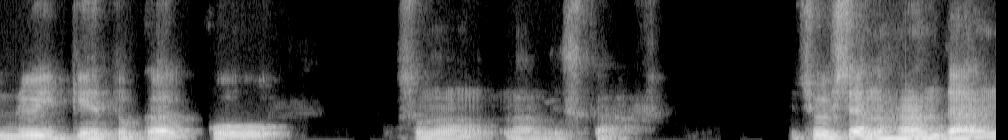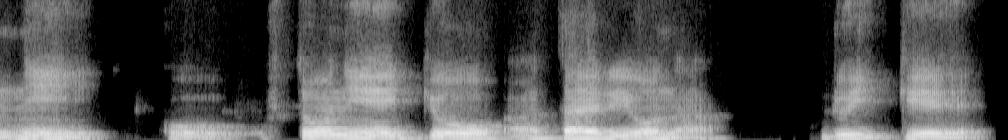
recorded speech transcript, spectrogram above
類型とか、こう、その、何ですか、消費者の判断に、こう、不当に影響を与えるような類型、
